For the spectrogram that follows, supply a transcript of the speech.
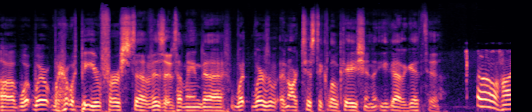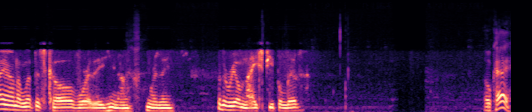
Uh, what, where Where would be your first uh, visit? I mean, uh, what Where's an artistic location that you got to get to? Oh, high on Olympus Cove, where the you know where the where the real nice people live. Okay,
